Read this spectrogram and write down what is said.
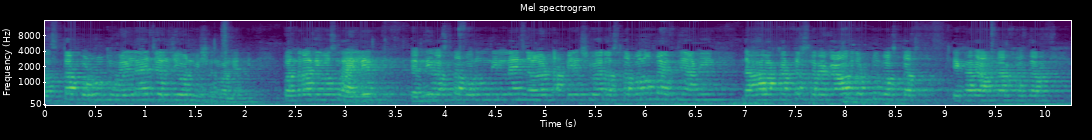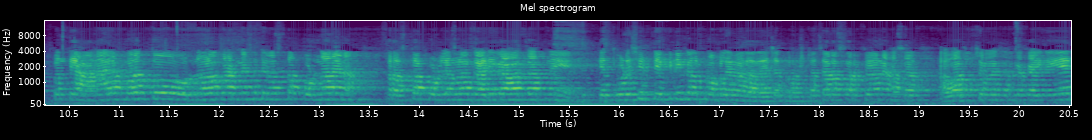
रस्ता पडून ठेवलेला आहे जलजीवन मिशन वाल्यांनी पंधरा दिवस राहिले. त्यांनी रस्ता बनवून दिला नाही. नळ टाकल्याशिवाय रस्ता बनवता येत नाही. आम्ही दहा लाखात तर सगळ्या गावात लट्टू बसतात. एखादा आमदार खासदार पण ते आणायला परत तो नळ काढण्यासाठी रस्ता फोडणार आहे ना रस्ता फोडल्यामुळे गाडी गावात जात नाहीये. ते थोडेसे टेक्निकल प्रॉब्लेम आहे दादा. याच्यात भ्रष्टाचारासारखं आणि असं आवाज उचलण्यासारखं काही नाहीये.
